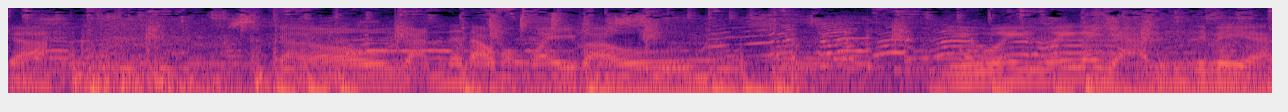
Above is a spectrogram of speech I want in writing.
dạ trời ơi, rảnh ở đâu mà quay vào? Đi quay quay cái dạ lên tv vậy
